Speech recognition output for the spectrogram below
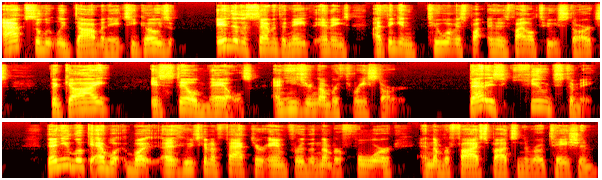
absolutely dominates. He goes into the seventh and eighth innings. I think in two of his in his final two starts, the guy is still nails, and he's your number three starter. That is huge to me. Then you look at what what uh, who's going to factor in for the number four and number five spots in the rotation.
